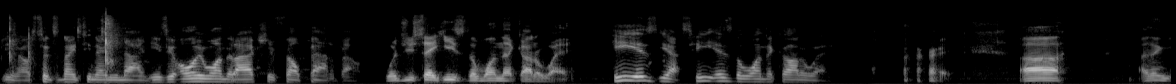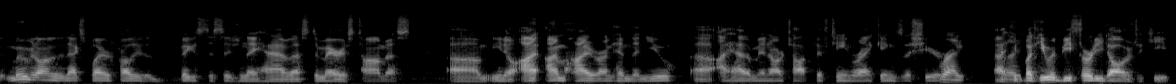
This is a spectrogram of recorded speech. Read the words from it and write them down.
you know, since 1999. He's the only one that I actually felt bad about. Would you say he's the one that got away? He is, yes, he is the one that got away. All right. Uh, I think moving on to the next player is probably the biggest decision they have. That's Demaryius Thomas. Um, you know, I, I'm higher on him than you. Uh, I had him in our top 15 rankings this year. Right. Uh, right. He, but he would be $30 to keep.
